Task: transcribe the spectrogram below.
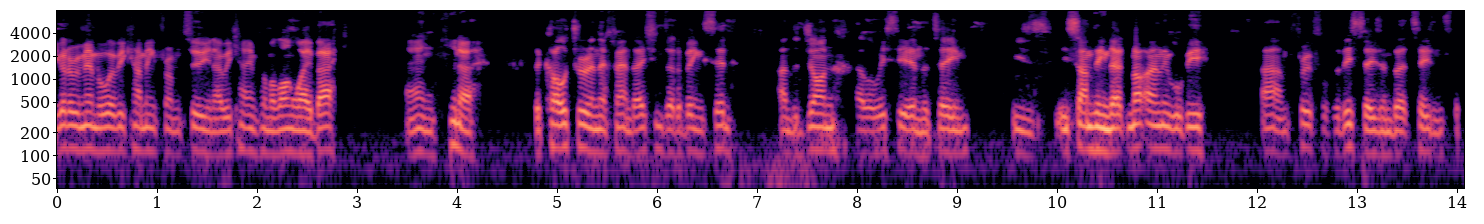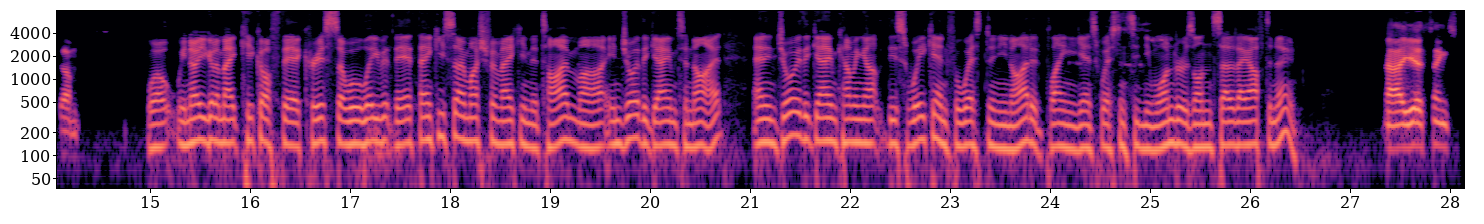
you got to remember where we're coming from too. You know we came from a long way back, and you know the culture and the foundations that are being set under John Aloisi and the team is is something that not only will be um, fruitful for this season, but seasons to come. Well, we know you've got to make kickoff there, Chris, so we'll leave it there. Thank you so much for making the time. Uh, enjoy the game tonight and enjoy the game coming up this weekend for Western United playing against Western Sydney Wanderers on Saturday afternoon. Uh, yeah, thanks.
